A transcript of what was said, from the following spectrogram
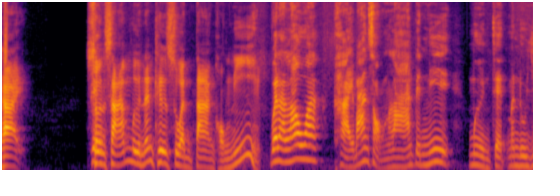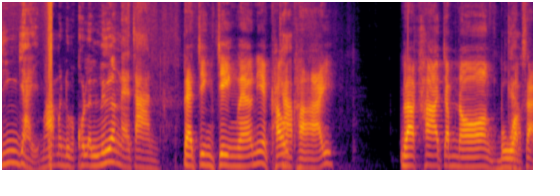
ใช่ ส่วนสามหมื่นนั่นคือส่วนต่างของหนี้เวลาเล่าว่าขายบ้านสองล้านเป็นหนี้หมื่นเจ็ดมันดูยิ่งใหญ่มากมันดูแบบคนละเรื่องไงอาจารย์ แต่จริง ๆ แล้วเนี่ยเขาครับขายราคาจำนองบวกครับ ซะ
